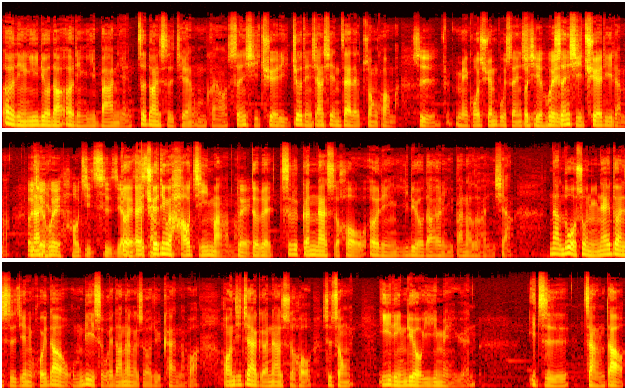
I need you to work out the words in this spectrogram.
二零一六到二零一八年这段时间，我们可能升息确立，就有点像现在的状况嘛。是美国宣布升息，而且会升息确立的嘛，而且会好几次这样。对，哎，确定会好几码嘛，对，对不对？是不是跟那时候二零一六到二零一八那时候很像？那如果说你那一段时间，你回到我们历史，回到那个时候去看的话，黄金价格那时候是从一零六一美元一直涨到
